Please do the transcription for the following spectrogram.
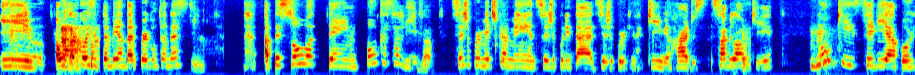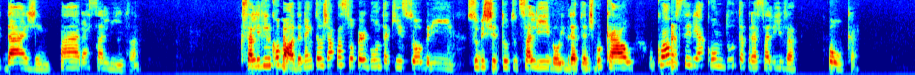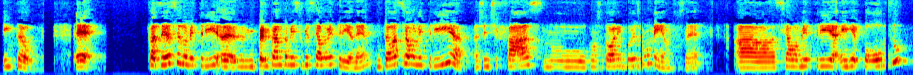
E a outra ah. coisa que também andaram perguntando é assim: a pessoa tem pouca saliva, seja por medicamento, seja por idade, seja por químio, rádio, sabe lá o que. Uhum. Qual que seria a abordagem para a saliva? Que saliva incomoda, né? Então já passou pergunta aqui sobre substituto de saliva ou hidratante bucal. Qual seria a conduta para a saliva pouca? Então, é, fazer a celometria, é, me perguntaram também sobre a celometria, né? Então, a celometria a gente faz no consultório em dois momentos, né? A celometria em repouso,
